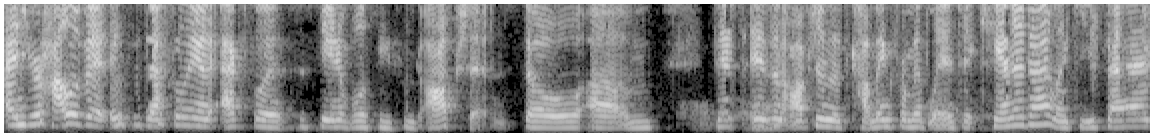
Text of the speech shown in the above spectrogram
and your halibut is definitely an excellent sustainable seafood option. So um, this is an option that's coming from Atlantic Canada, like you said,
